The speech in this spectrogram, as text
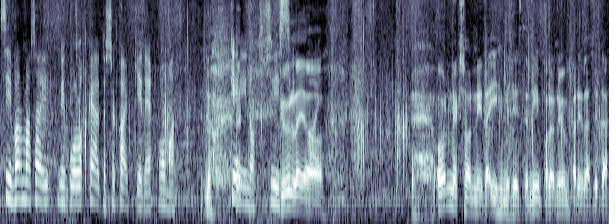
Siinä varmaan sai niin olla käytössä kaikki ne omat No, keinot. Siis, Kyllä joo. vai? Onneksi on niitä ihmisiä sitten niin paljon ympärillä sitä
